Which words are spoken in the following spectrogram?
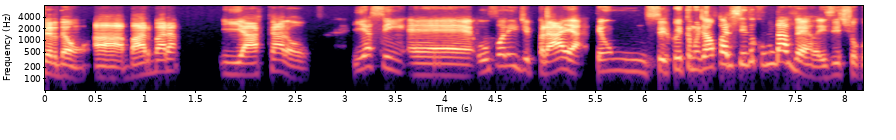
perdão, a Bárbara e a Carol. E assim, é, o vôlei de praia tem um circuito mundial parecido com o da vela. Existe o,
